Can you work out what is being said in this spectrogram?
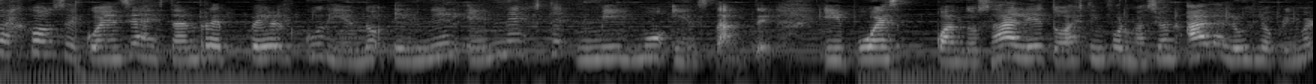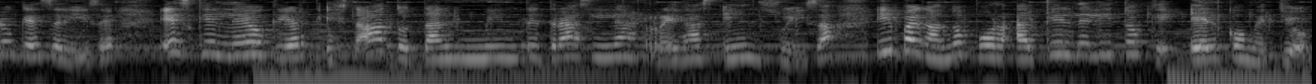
esas consecuencias están repercutiendo en él en este mismo instante. Y pues cuando sale toda esta información a la luz, lo primero que se dice es que Leo Clerc estaba totalmente tras las rejas en Suiza y pagando por aquel delito que él cometió.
